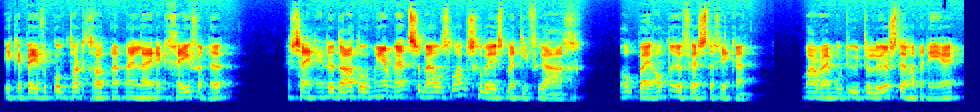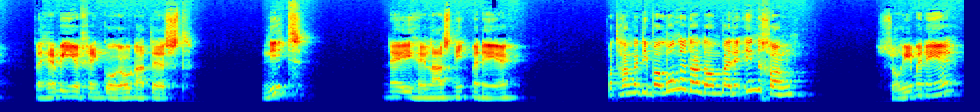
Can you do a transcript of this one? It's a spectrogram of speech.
Ik heb even contact gehad met mijn leidinggevende. Er zijn inderdaad al meer mensen bij ons langs geweest met die vraag. Ook bij andere vestigingen. Maar wij moeten u teleurstellen, meneer. We hebben hier geen coronatest. Niet? Nee, helaas niet, meneer. Wat hangen die ballonnen daar dan bij de ingang? Sorry, meneer?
